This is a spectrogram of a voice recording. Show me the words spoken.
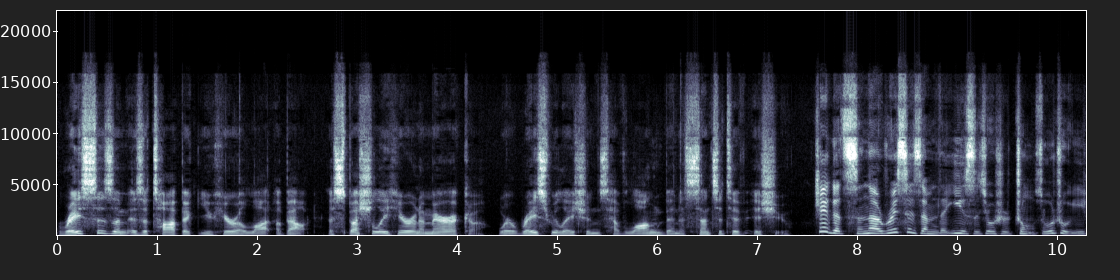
Racism is a topic you hear a lot about, especially here in America, where race relations have long been a sensitive issue. 这个词呢，racism 的意思就是种族主义。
